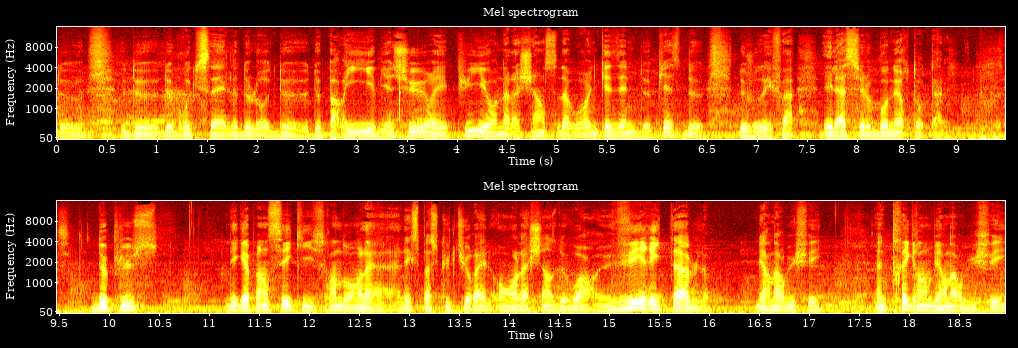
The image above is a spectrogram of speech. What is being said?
de, de, Bruxelles, de, de, Paris, bien sûr. Et puis, on a la chance d'avoir une quinzaine de pièces de, de Josepha. Et là, c'est le bonheur total. De plus, les gars pensés qui se rendront à l'espace culturel auront la chance de voir un véritable Bernard Buffet, un très grand Bernard Buffet,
